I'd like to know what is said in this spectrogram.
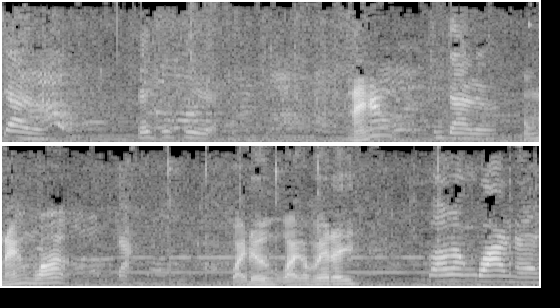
chơi rồi. Đây cô kia, Nén chơi. Còn nén quá Dạ. Quậy đường, quậy cà phê đi Con đang qua nè,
